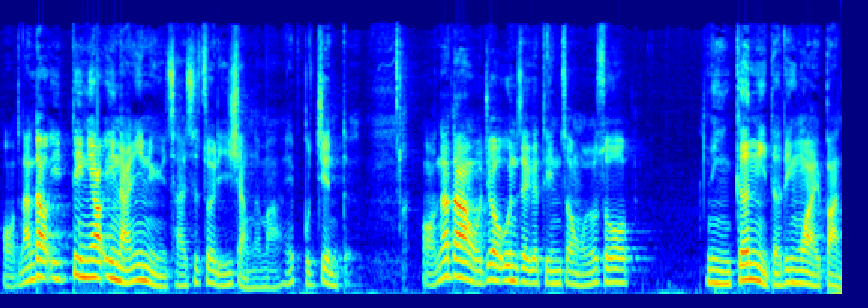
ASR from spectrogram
哦，难道一定要一男一女才是最理想的吗？诶，不见得。哦，那当然，我就问这个听众，我就说，你跟你的另外一半，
